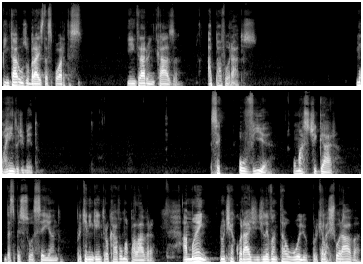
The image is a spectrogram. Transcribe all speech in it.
pintaram os ubrais das portas e entraram em casa apavorados, morrendo de medo. Você ouvia o mastigar das pessoas ceiando, porque ninguém trocava uma palavra. A mãe não tinha coragem de levantar o olho porque ela chorava.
